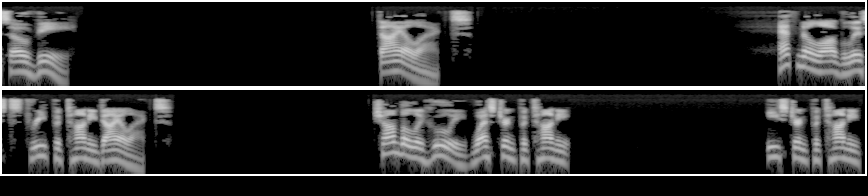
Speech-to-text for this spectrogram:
SOV. Dialects Ethnologue lists three Patani dialects. Chamba Lahuli, Western Patani Eastern Patani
